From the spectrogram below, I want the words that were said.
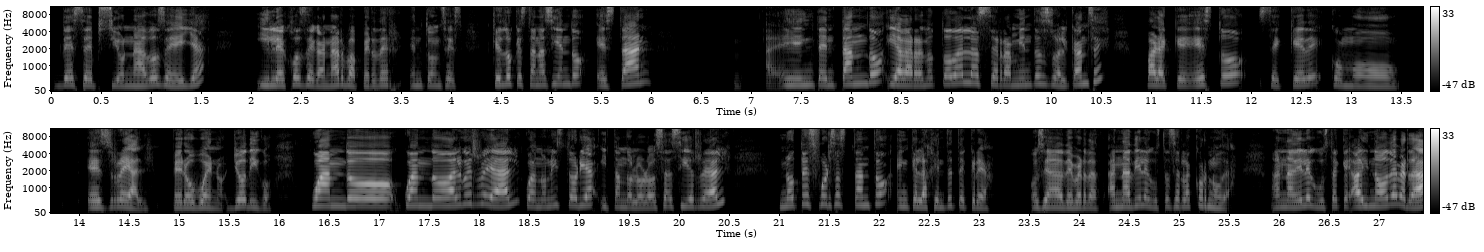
decepcionados de ella y lejos de ganar va a perder. Entonces, ¿qué es lo que están haciendo? Están eh, intentando y agarrando todas las herramientas a su alcance para que esto se quede como es real. Pero bueno, yo digo, cuando, cuando algo es real, cuando una historia y tan dolorosa sí es real, no te esfuerzas tanto en que la gente te crea. O sea, de verdad, a nadie le gusta ser la cornuda. A nadie le gusta que, ay, no, de verdad,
